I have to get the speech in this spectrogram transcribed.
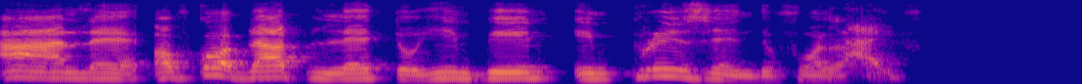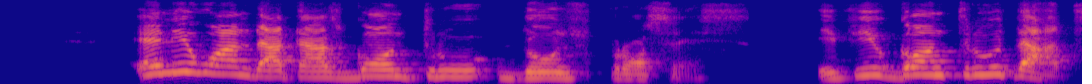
And uh, of course, that led to him being imprisoned for life. Anyone that has gone through those process, if you've gone through that,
